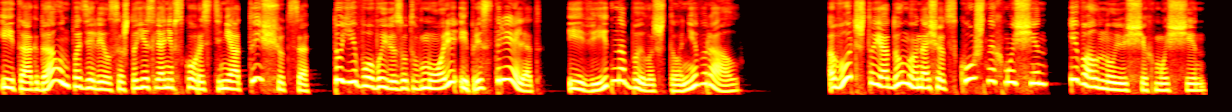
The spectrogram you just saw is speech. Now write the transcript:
И тогда он поделился, что если они в скорости не отыщутся, то его вывезут в море и пристрелят. И видно было, что не врал. Вот что я думаю насчет скучных мужчин и волнующих мужчин.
